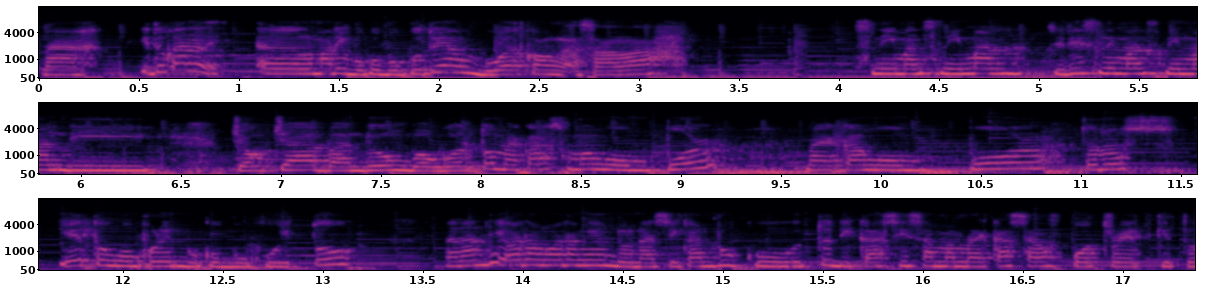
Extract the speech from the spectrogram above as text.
Nah itu kan e, lemari buku-buku tuh yang buat kalau nggak salah seniman-seniman. Jadi seniman-seniman di Jogja, Bandung, Bogor tuh mereka semua ngumpul mereka ngumpul terus ya itu ngumpulin buku-buku itu. Nah nanti orang-orang yang donasikan buku itu dikasih sama mereka self portrait gitu.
